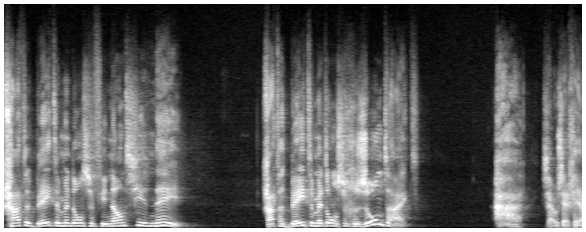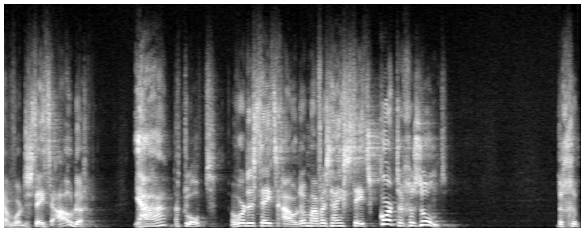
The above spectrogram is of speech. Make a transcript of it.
Gaat het beter met onze financiën? Nee. Gaat het beter met onze gezondheid? Ah, zou zeggen, ja, we worden steeds ouder. Ja, dat klopt. We worden steeds ouder, maar we zijn steeds korter gezond. De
